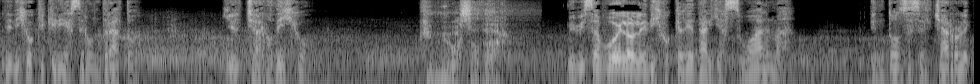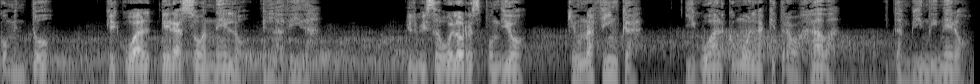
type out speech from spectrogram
le dijo que quería hacer un trato. Y el charro dijo, ¿qué me vas a dar? Mi bisabuelo le dijo que le daría su alma. Entonces el charro le comentó que cuál era su anhelo en la vida. El bisabuelo respondió que una finca, igual como en la que trabajaba, y también dinero.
